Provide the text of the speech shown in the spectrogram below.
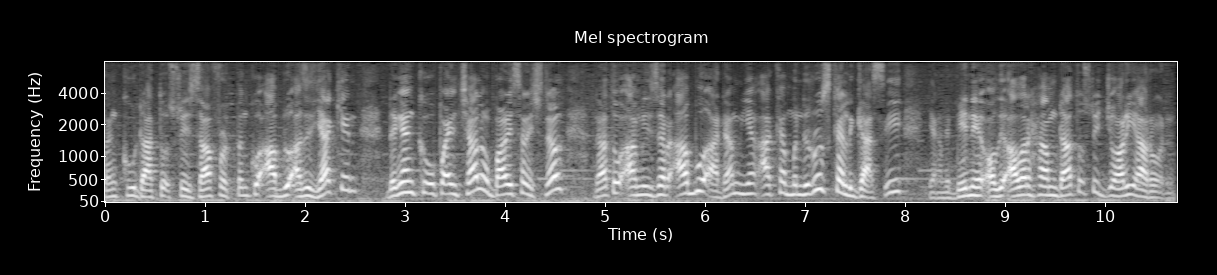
Tengku Datuk Sri Zafar Tengku Abdul Aziz yakin dengan keupayaan calon Barisan Nasional Datuk Amizar Abu Adam yang akan meneruskan legasi yang dibina oleh Allahyarham Datuk Sri Johari Harun.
